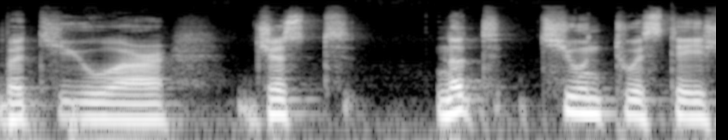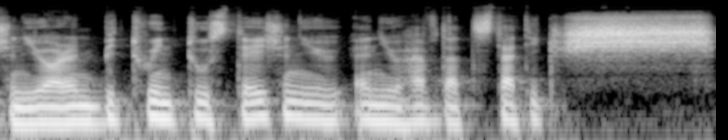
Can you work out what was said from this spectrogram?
but you are just not tuned to a station you are in between two stations you, and you have that static shh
